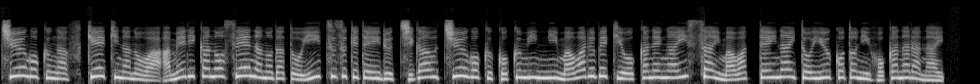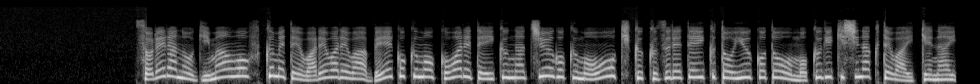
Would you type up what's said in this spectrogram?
中国が不景気なのはアメリカのせいなのだと言い続けている違う中国国民に回るべきお金が一切回っていないということに他ならない。それらの欺瞞を含めて我々は米国も壊れていくが中国も大きく崩れていくということを目撃しなくてはいけない。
